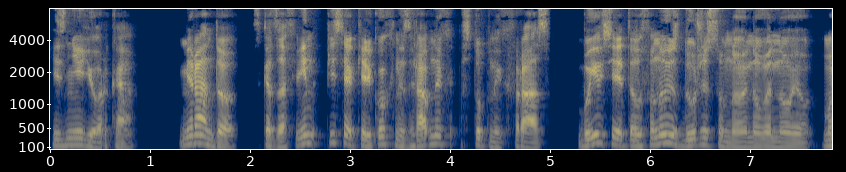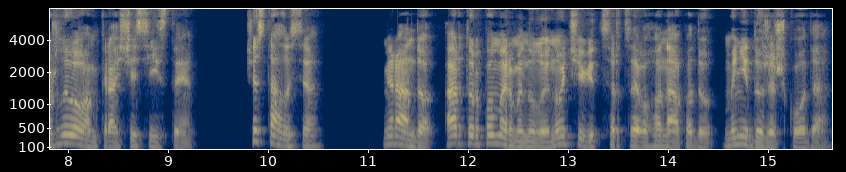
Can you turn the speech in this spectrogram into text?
із Нью-Йорка. Мірандо, сказав він після кількох незграбних вступних фраз, боюся, я телефоную з дуже сумною новиною, можливо, вам краще сісти. Що сталося? Мірандо, Артур помер минулої ночі від серцевого нападу, мені дуже шкода.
